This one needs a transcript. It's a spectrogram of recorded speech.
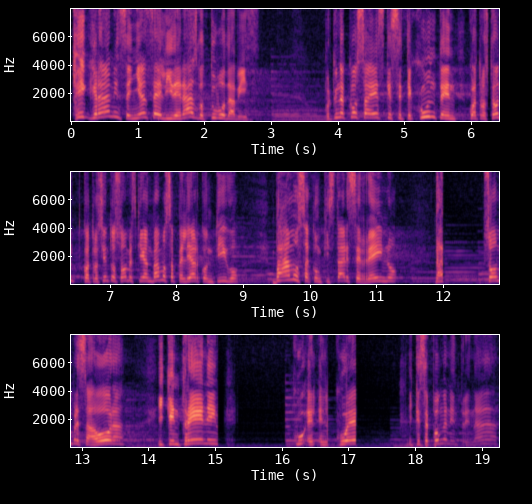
Qué gran enseñanza de liderazgo tuvo David. Porque una cosa es que se te junten 400 hombres que digan, vamos a pelear contigo, vamos a conquistar ese reino, los hombres ahora y que entrenen en, la cueva y que se pongan a entrenar.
